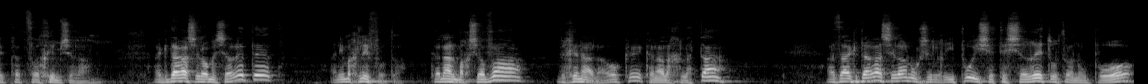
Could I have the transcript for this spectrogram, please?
את הצרכים שלנו. הגדרה שלא משרתת, אני מחליף אותה. כנ"ל מחשבה וכן הלאה, אוקיי? כנ"ל החלטה. אז ההגדרה שלנו של ריפוי שתשרת אותנו פה,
